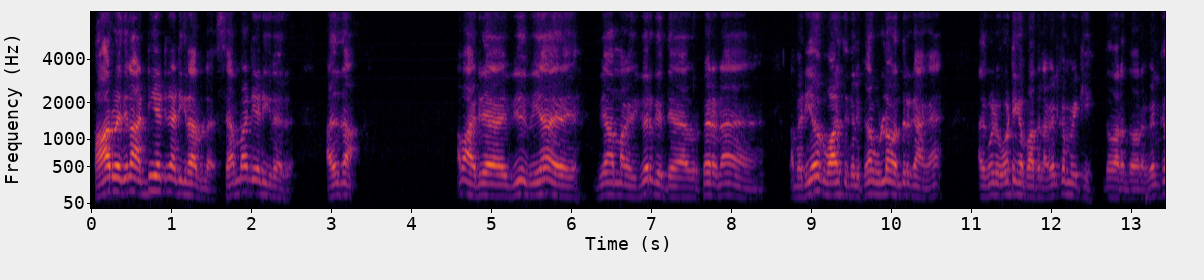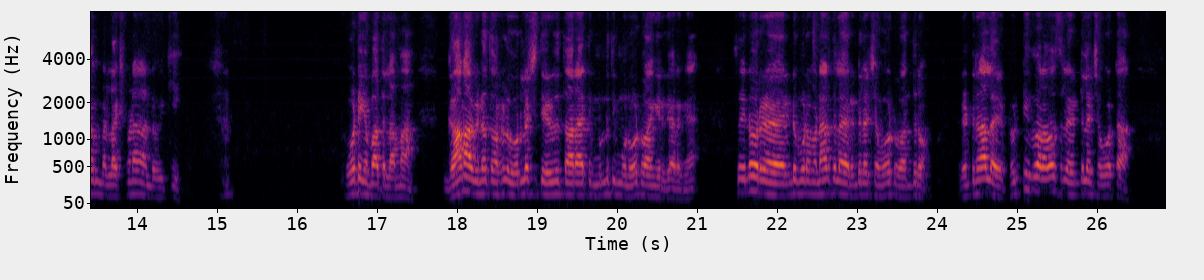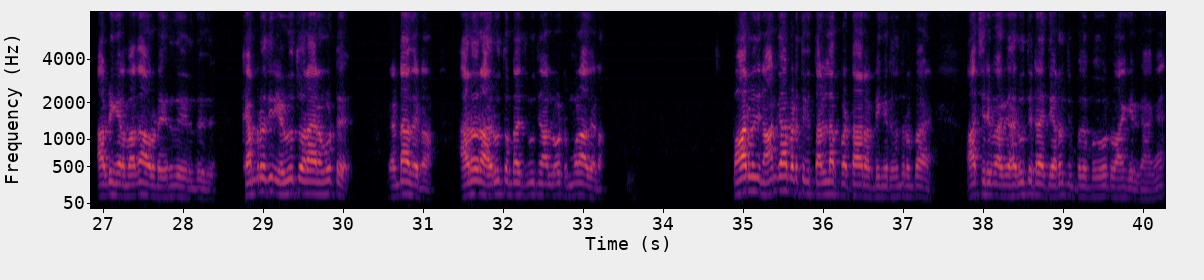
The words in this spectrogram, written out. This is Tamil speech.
பார்வதியெல்லாம் அடி அடின்னு அடிக்கிறாப்புல. செம்ம அடி அடிக்கிறாரு. அதுதான். ஆமாம் வியா வியாமா இவருக்கு ஒரு அவர் பேர் என்ன? நம்ம ரியோவுக்கு வாழ்த்துக்கள். இப்ப தான் உள்ளே வந்திருக்காங்க. அதுக்கு முன்னாடி ஓட்டிங்கை பார்த்துலாம் வெல்கம் விக்கி. இந்த வாரம் இந்த வாரம் வெல்கம் லக்ஷ்மணன் அண்ட் விக்கி. ஓட்டிங்க பார்த்துடலாமா? கானா வினோத் அவர்கள் ஒரு லட்சத்தி எழுபத்தாறாயிரத்தி முன்னூத்தி மூணு ஓட்டு வாங்கியிருக்காருங்க. ஸோ இன்னொரு ரெண்டு மூணு மணி நேரத்துல ரெண்டு லட்சம் ஓட்டு வந்துடும் ரெண்டு நாள் டுவெண்ட்டி ஃபோர் ஹவர்ஸ்ல ரெண்டு லட்சம் ஓட்டா? அப்படிங்கிற மாதிரி தான் அவரோட இருந்து இருந்தது. கம்ருதீன் எழுபத்தோராயிரம் ஓட்டு ரெண்டாவது இடம். அரோரா அறுபத்தொன்பதாயிரத்தி நூத்தி நாலு ஓட்டு மூணாவது இடம். பார்வதி நான்காம் இடத்துக்கு தள்ளப்பட்டார் அப்படிங்கிறது வந்து ரொம்ப ஆச்சரியமா இருக்கு. அறுபத்தி எட்டாயிரத்தி இரநூத்தி முப்பது ஒன்பது ஓட்டு வாங்கியிருக்காங்க.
